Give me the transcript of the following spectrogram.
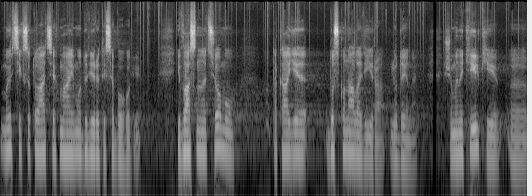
Ми в цих ситуаціях маємо довіритися Богові. І, власне, на цьому така є досконала віра людини, що ми не тільки е,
